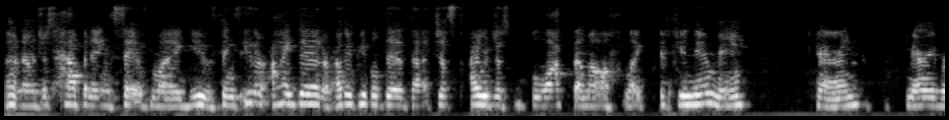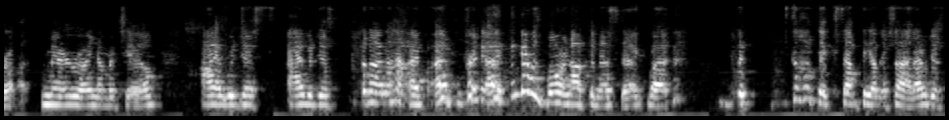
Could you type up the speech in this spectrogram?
I don't know, just happening, say of my youth, things either I did or other people did that just I would just block them off. Like if you knew me, Karen, Mary, Mary Roy number two, I would just I would just put on a I, I'm pretty I think I was born optimistic, but but still have to accept the other side. I would just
